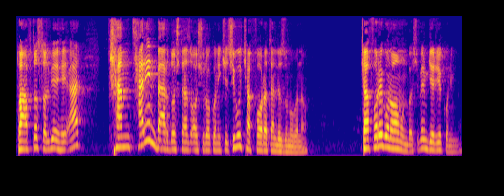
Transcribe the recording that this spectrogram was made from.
تا هفتاد سال بیای هیئت کمترین برداشت از آشورا کنی که چی بود؟ کفارتا لذنوبنا کفاره گناهمون باشه. بریم گریه کنیم.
